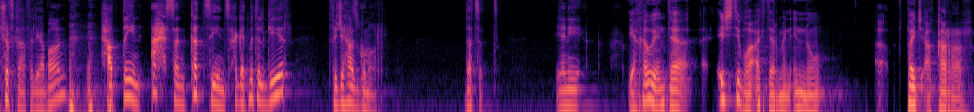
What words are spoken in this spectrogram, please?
شفتها في اليابان. حاطين أحسن cut scenes حقت متل جير في جهاز قمار that's it يعني يا خوي أنت إيش تبغى أكثر من إنه فجأة قرر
